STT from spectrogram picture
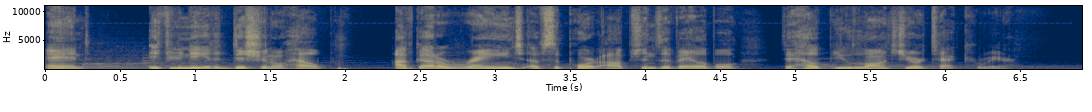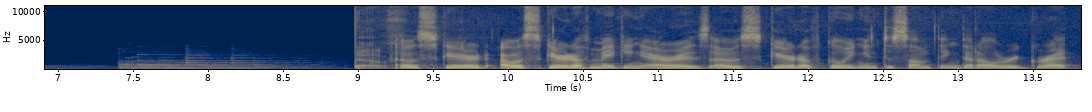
And if you need additional help, I've got a range of support options available to help you launch your tech career. I was scared. I was scared of making errors. I was scared of going into something that I'll regret.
